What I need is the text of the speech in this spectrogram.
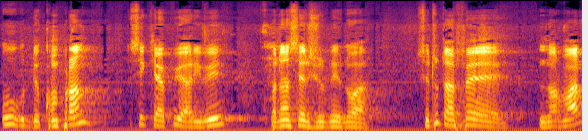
ou de comprendre ce qui a pu arriver pendant cette journée noire. C'est tout à fait normal,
